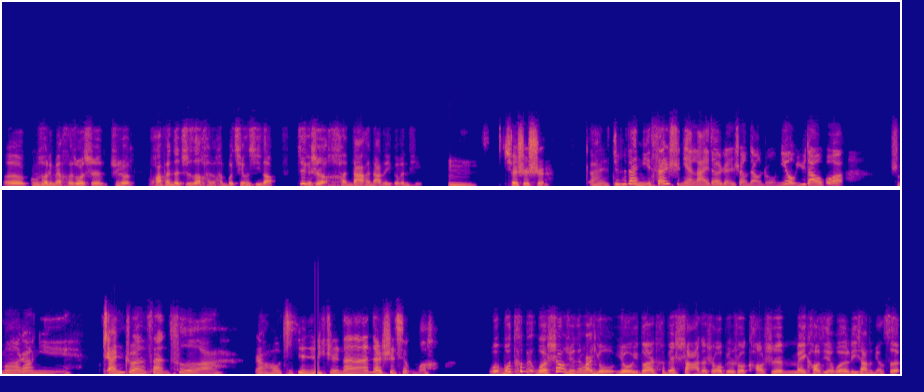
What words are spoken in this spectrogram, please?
呃，工作里面合作是就是划分的职责很很不清晰的，这个是很大很大的一个问题。嗯，确实是。哎，就是在你三十年来的人生当中，你有遇到过什么让你辗转反侧啊，然后寝食难安的事情吗？我我特别，我上学那会儿有有一段特别傻的时候，比如说考试没考进我理想的名次，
